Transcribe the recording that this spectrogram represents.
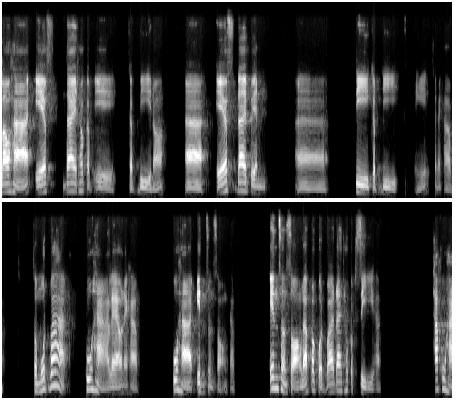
เราหา f ได้เท่ากับ a กับ b เนาะ อ่า f ได้เป็นอ่า c กับ d อย่างนี้ใช่ไหมครับ สมมุติว่าครูหาแล้วนะครับครูหา n ส่วนสองครับ n ส่วนสองแล้วปรากฏว่าได้เท่ากับ c ครับ ถ้าครูหา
